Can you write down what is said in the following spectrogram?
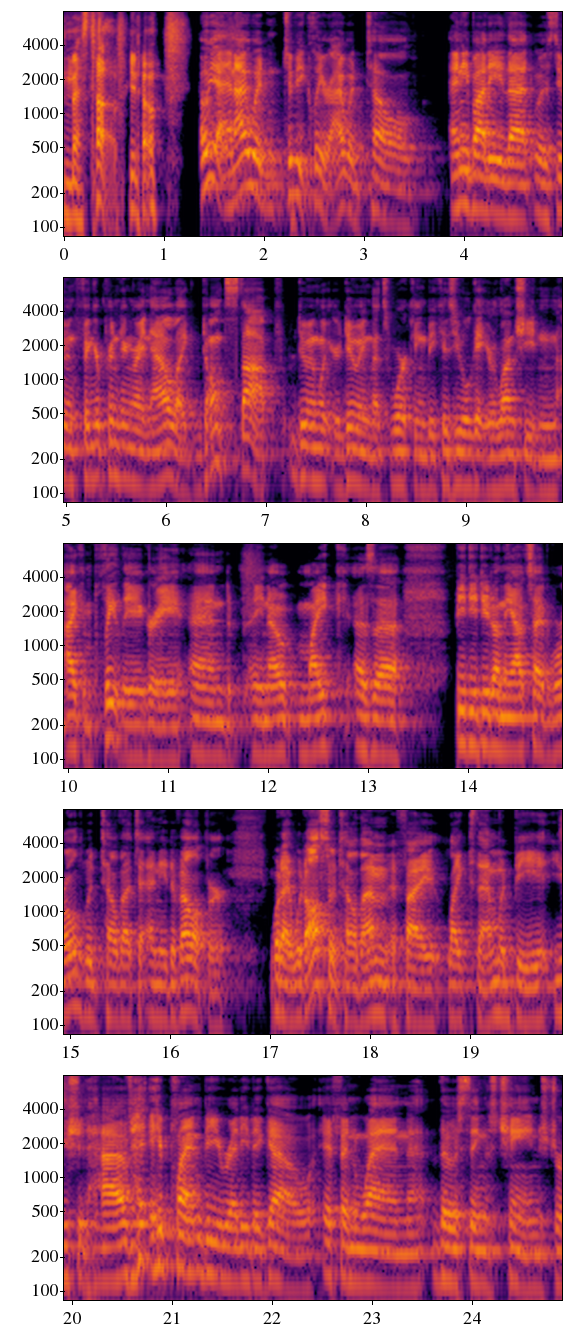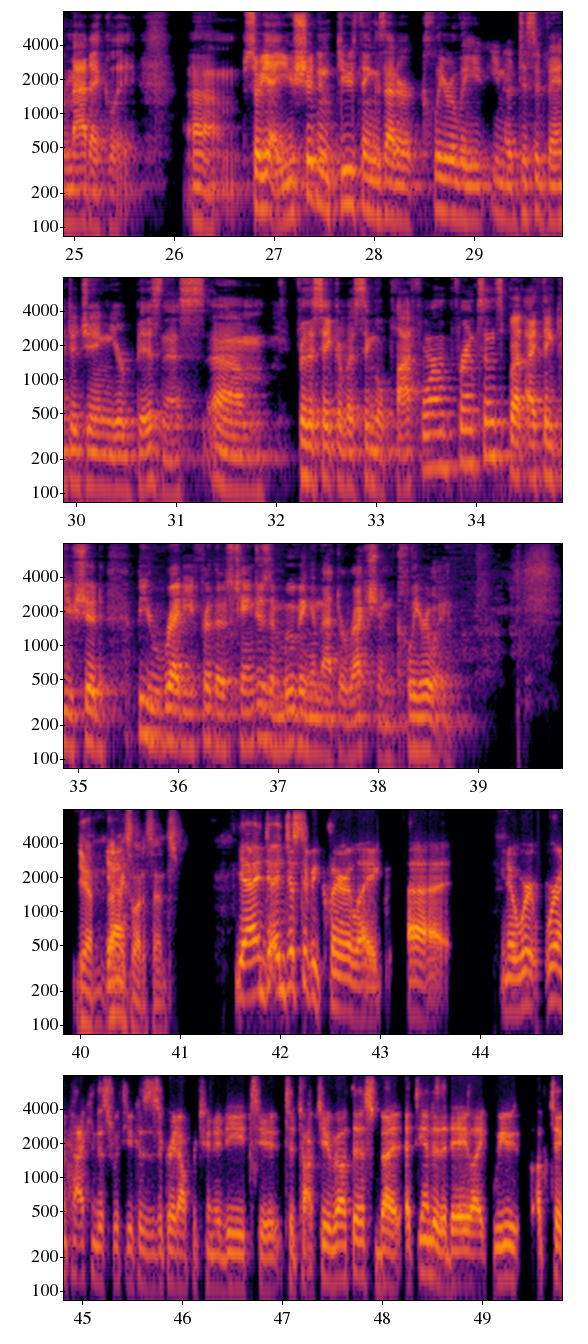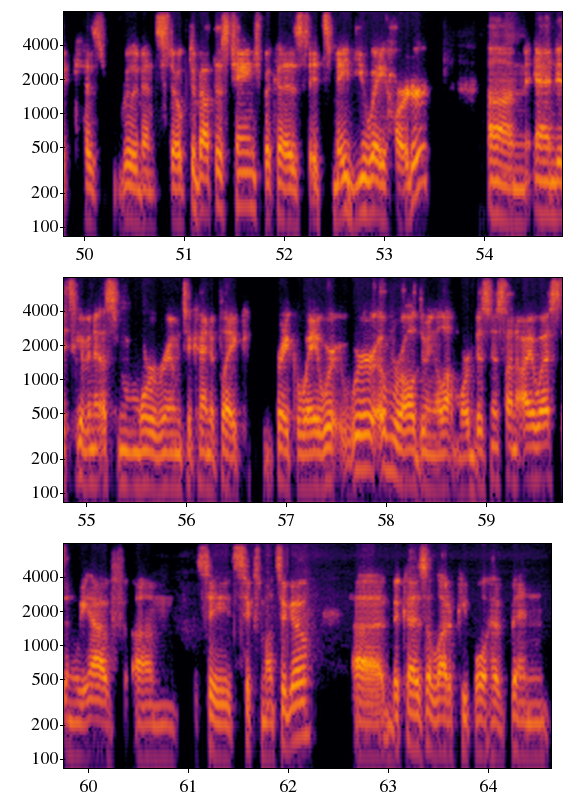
messed up, you know? Oh yeah, and I would, to be clear, I would tell anybody that was doing fingerprinting right now, like, don't stop doing what you're doing that's working because you will get your lunch eaten. I completely agree. And, you know, Mike, as a BD dude on the outside world, would tell that to any developer. What I would also tell them, if I liked them, would be you should have a plan B ready to go if and when those things change dramatically. Um, so yeah, you shouldn't do things that are clearly, you know, disadvantaging your business um, for the sake of a single platform, for instance. But I think you should be ready for those changes and moving in that direction clearly. Yeah, that Yeah. makes a lot of sense. Yeah, and, and just to be clear, like uh, you know, we're we're unpacking this with you because it's a great opportunity to to talk to you about this. But at the end of the day, like we Uptick has really been stoked about this change because it's made UA harder. Um, and it's given us more room to kind of like break away. We're we're overall doing a lot more business on iOS than we have um, say six months ago, uh, because a lot of people have been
